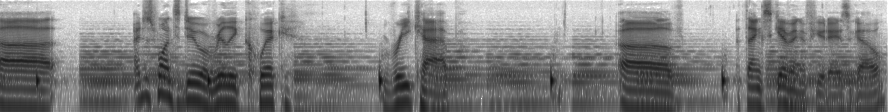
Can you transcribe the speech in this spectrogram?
Uh, I just want to do a really quick recap of Thanksgiving a few days ago.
